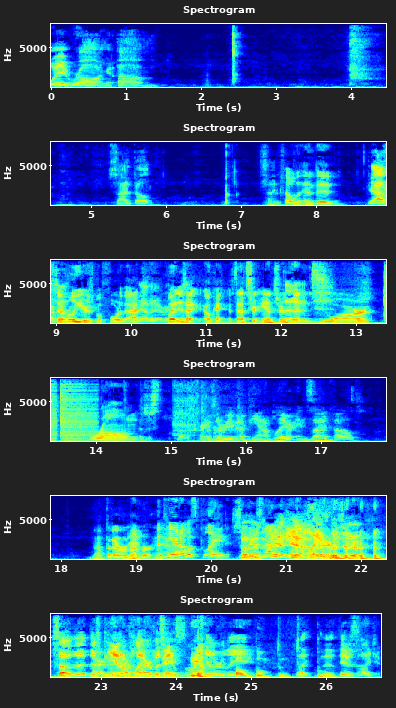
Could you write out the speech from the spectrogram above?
way wrong. Um. Seinfeld. Seinfeld ended Yeah, several know. years before that. Yeah, whatever. But is that okay? If that's your answer, That then is- you are wrong. I just was Was there even a piano player in Seinfeld? Not that I remember. The piano was played, so So there was is it- not a piano yeah. player. Was it a- so the, this piano player was a regularly like it was like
